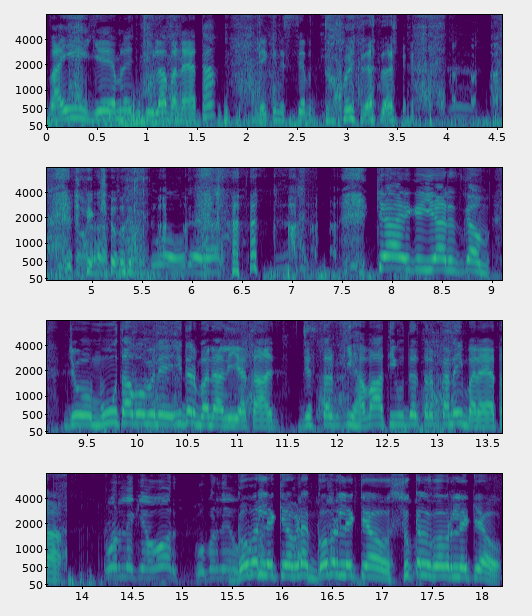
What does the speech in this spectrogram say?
भाई ये हमने चूल्हा बनाया था लेकिन इससे ज़्यादा दुआ हो गया यार। क्या है कि यार इसका जो मुँह था वो मैंने इधर बना लिया था जिस तरफ़ की हवा थी उधर तरफ़ का नहीं बनाया था। और लेके आओ और गोबर ले गोबर लेके आओ बेटा गोबर लेके आओ सुकल गोबर लेके आओ।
